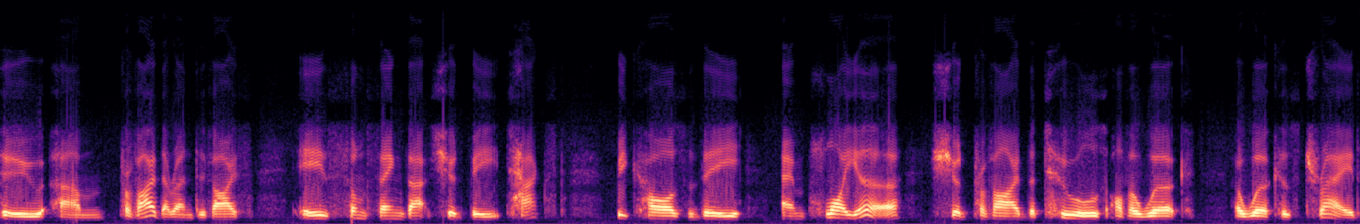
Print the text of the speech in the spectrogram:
to um, provide their own device is something that should be taxed because the employer should provide the tools of a work a worker's trade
